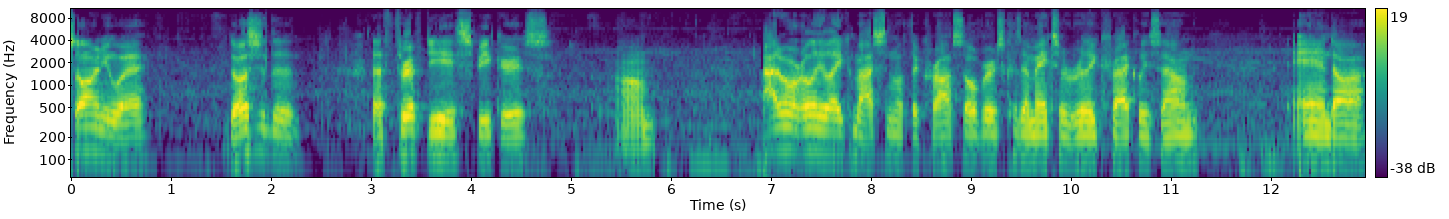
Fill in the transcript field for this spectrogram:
So anyway, those are the the thrifty speakers. Um, I don't really like messing with the crossovers because it makes a really crackly sound. And uh,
